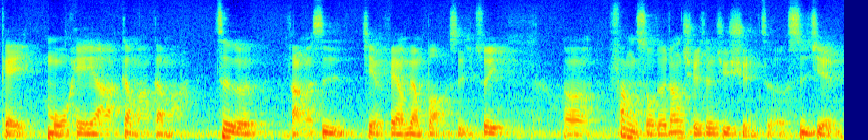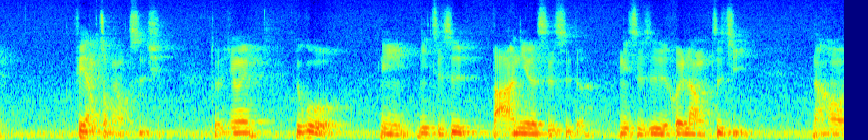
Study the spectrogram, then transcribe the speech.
给抹黑啊，干嘛干嘛？这个反而是件非常非常不好的事情。所以，呃，放手的让学生去选择是件非常重要的事情。对，因为如果你你只是把它捏得死死的，你只是会让自己，然后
